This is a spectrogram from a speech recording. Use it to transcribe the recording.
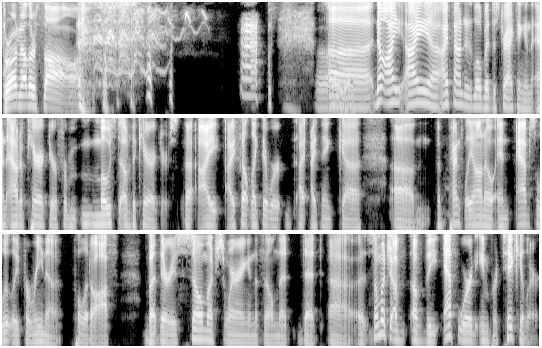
Throw another saw on. Oh, yeah. uh, no, I I uh, I found it a little bit distracting and, and out of character for m- most of the characters. Uh, I I felt like there were I I think uh, um, Pantoliano and absolutely Farina pull it off. But there is so much swearing in the film that that uh, so much of of the F word in particular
